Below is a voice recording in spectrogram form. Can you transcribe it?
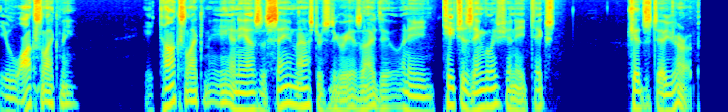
he walks like me, he talks like me and he has the same master's degree as I do and he teaches English and he takes kids to Europe.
